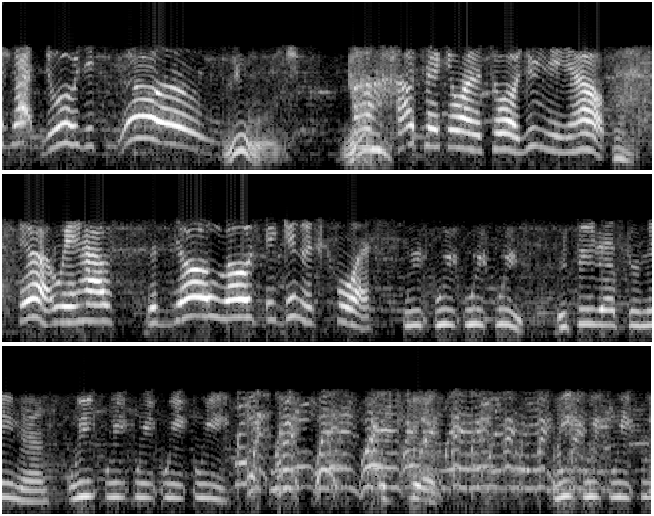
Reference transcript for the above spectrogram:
it's not news, it's news. News. news. I'll take you on a tour. You need help. Here we have the Joe Rose Beginners Course. Wait, wait, wait, wait. Repeat after me, man. We, we, we, we, we. Wait, wait, wait, It's good. We, we, we, we, we.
